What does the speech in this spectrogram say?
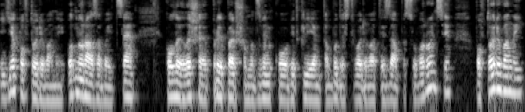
є повторюваний. Одноразовий це коли лише при першому дзвінку від клієнта буде створюватись запис у воронці, повторюваний.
